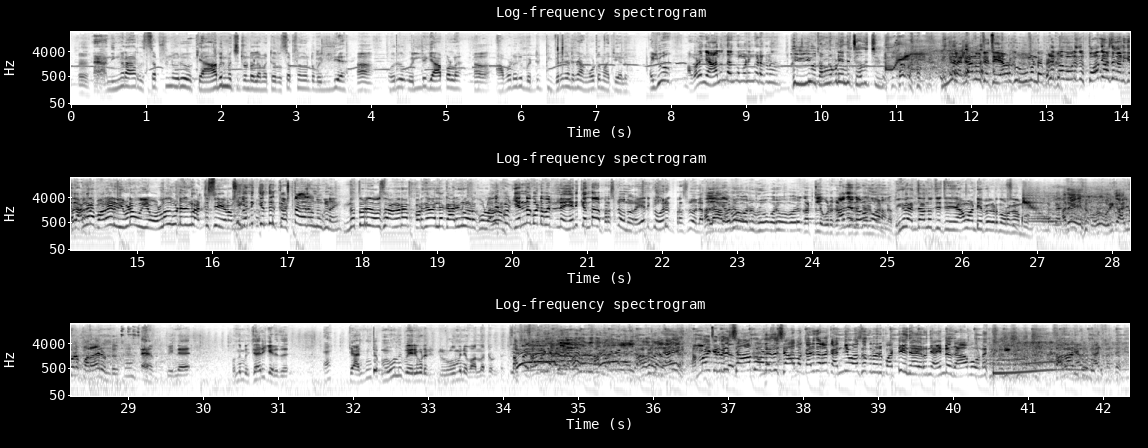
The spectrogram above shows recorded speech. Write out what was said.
നിങ്ങളുടെ ആ റിസപ്ഷനിൽ ഒരു ക്യാബിൻ വെച്ചിട്ടുണ്ടല്ലോ. മറ്റേ റിസപ്ഷൻ കൊണ്ട് വലിയ ഒരു വലിയ ഗ്യാപ്പുള്ള അവിടെ ഒരു ബെഡ് ഇട്ട് ഇവരെ രണ്ടിനെ അങ്ങോട്ട് മാറ്റിയാലോ? അയ്യോ അവിടെ ഞാനും തങ്കമണിയും കിടക്കണ. അയ്യോ തങ്കമണി എന്നെ ചതിച്ചു. നിങ്ങൾ എന്നാന്ന് വെച്ചാൽ ചെയ്യാം അവർക്ക് റൂം ഉണ്ട്. തോന്നിയ ദിവസം കാണിക്കല്ലോ അങ്ങനെ പറയരുത് ഇവിടെ ഉള്ളത് കൊണ്ട് നിങ്ങൾ അഡ്ജസ്റ്റ് ചെയ്യണം. എനിക്ക് എന്തൊരു കഷ്ടകാലം നോക്കണേ. ഇന്നത്തെ ഒരു ദിവസം അങ്ങനെ പറഞ്ഞാലേ കാര്യങ്ങൾ നടക്കുള്ളൂ. അതിപ്പോ എന്നെ കൊണ്ട് പറ്റില്ല. എനിക്ക് എന്താണ് പ്രശ്നം എന്ന് പറയാം. എനിക്ക് ഒരു പ്രശ്നമില്ല അല്ല ഒരു ഒരു ഒരു കട്ടിൽ കൊടുക്കണം. നിങ്ങൾ എന്താന്ന് വെച്ചാൽ ഞാൻ വണ്ടി പോയി കിടന്ന് ഉറങ്ങാൻ പോകും. അതെ ഒരു കാര്യം കൂടെ പറയാനുണ്ട്. പിന്നെ ഒന്നും വിചാരിക്കരുത്. രണ്ട് മൂന്ന് പേരും കൂടെ റൂമിന് വന്നിട്ടുണ്ട് ഇത് ശാപമാണ് ഇത് ശാപം കഴിഞ്ഞ തവണ കന്നിമാസത്തിന് ഒരു പട്ടിയെ ഞാൻ എറിഞ്ഞ അതിന്റെ ശാപമാണ്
